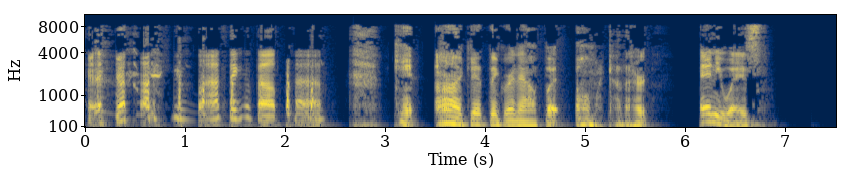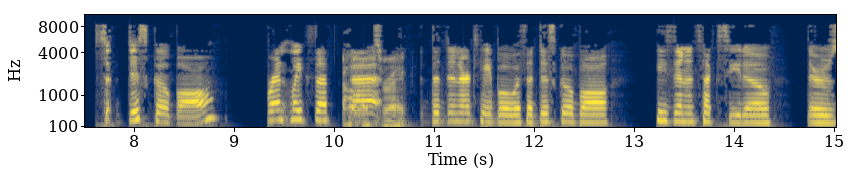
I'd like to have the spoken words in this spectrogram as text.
eye. you laughing about that? can't. Uh, I can't think right now. But oh my god, that hurt. Anyways, So, disco ball. Brent wakes up oh, at that's right. the dinner table with a disco ball. He's in a tuxedo. There's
